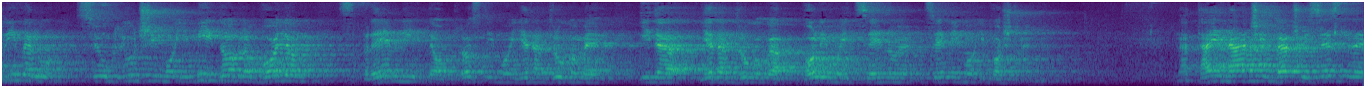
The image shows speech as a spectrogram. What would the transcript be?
primjeru se uključimo i mi dobrom voljom spremni da oprostimo jedan drugome i da jedan drugoga volimo i cenimo i poštujemo. Na taj način, braćo i sestre,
